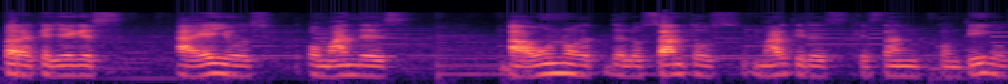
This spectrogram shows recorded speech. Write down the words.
para que llegues a ellos o mandes a uno de los santos mártires que están contigo,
